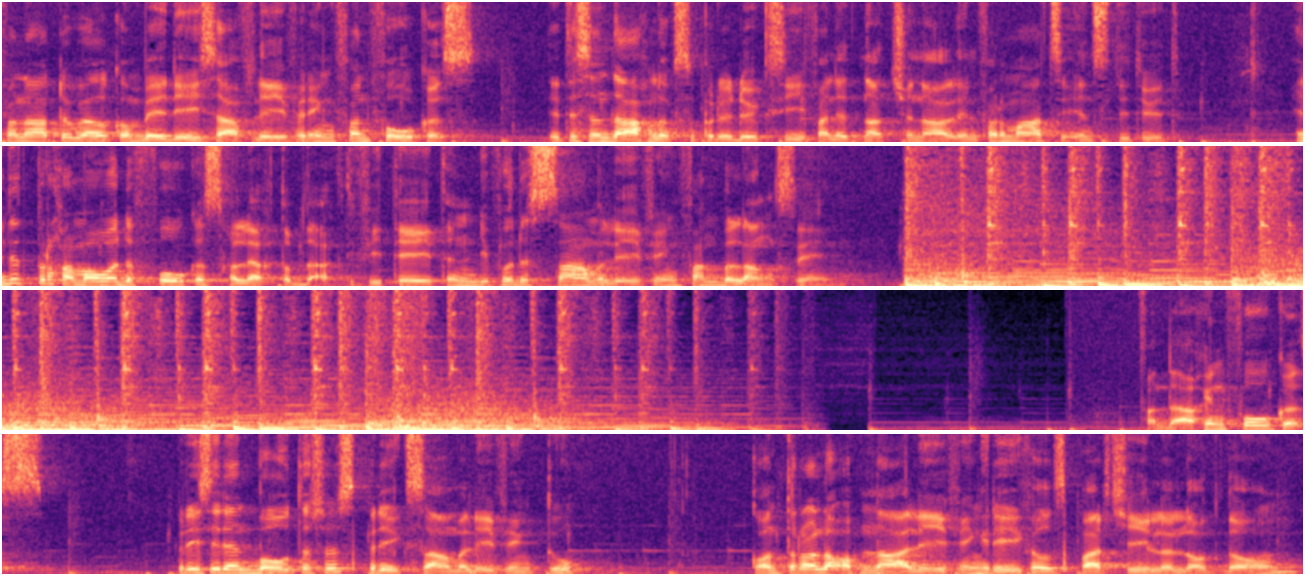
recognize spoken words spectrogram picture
van harte welkom bij deze aflevering van Focus. Dit is een dagelijkse productie van het Nationaal Informatie Instituut. In dit programma wordt de focus gelegd op de activiteiten die voor de samenleving van belang zijn. Vandaag in Focus. President Bouterse spreekt samenleving toe. Controle op naleving regels partiële lockdown.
